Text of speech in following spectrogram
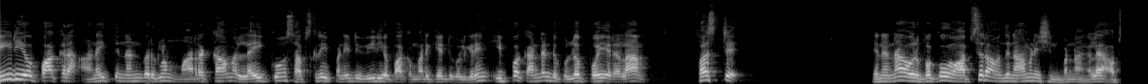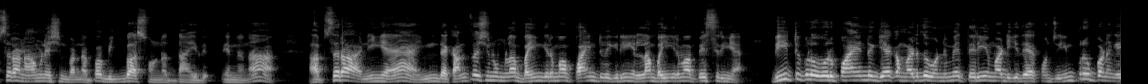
வீடியோ பார்க்குற அனைத்து நண்பர்களும் மறக்காமல் லைக்கும் சப்ஸ்கிரைப் பண்ணிவிட்டு வீடியோ பார்க்க மாதிரி கேட்டுக்கொள்கிறேன். இப்போ கண்டென்ட்டுக்குள்ளே போயிடலாம். ஃபஸ்ட்டு என்னென்னா ஒரு பக்கம் அப்சரா வந்து நாமினேஷன் பண்ணாங்கல்ல. அப்சரா நாமினேஷன் பண்ணப்போ பிக் பாஸ் சொன்னது தான் இது. என்னென்னா அப்சரா நீங்கள் இந்த கன்ஃபெஷன் ரூம்லாம் பயங்கரமாக பாயிண்ட் வைக்கிறீங்க. எல்லாம் பயங்கரமாக பேசுகிறீங்க வீட்டுக்குள்ள ஒரு பாயிண்ட்டும் கேட்க மாட்டேது ஒண்ணுமே தெரிய மாட்டேங்குதே. கொஞ்சம் இம்ப்ரூவ் பண்ணுங்க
